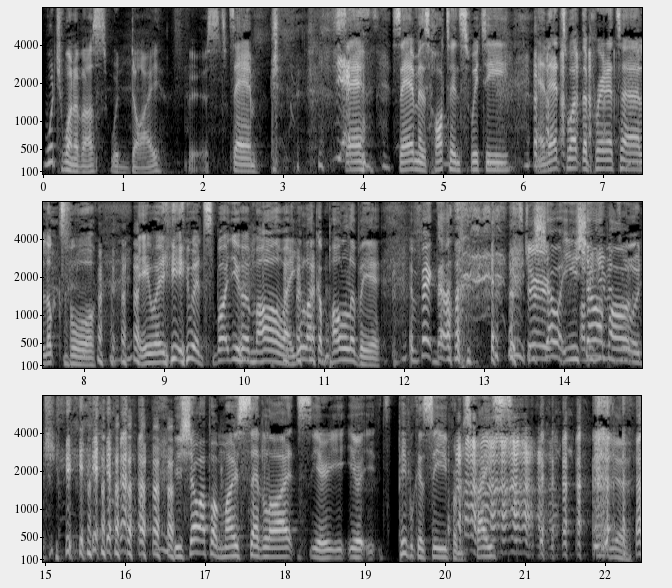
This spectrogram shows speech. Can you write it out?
Which one of us would die first? Sam. Sam, Sam is hot and sweaty, and that's what the predator looks for. He would, he would spot you a mile away. You're like a polar bear. In fact, uh, you show, you show up on you show up on most satellites. You, you, you, people can see you from space. Yeah.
